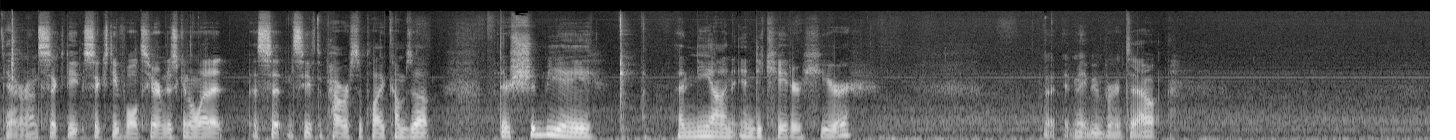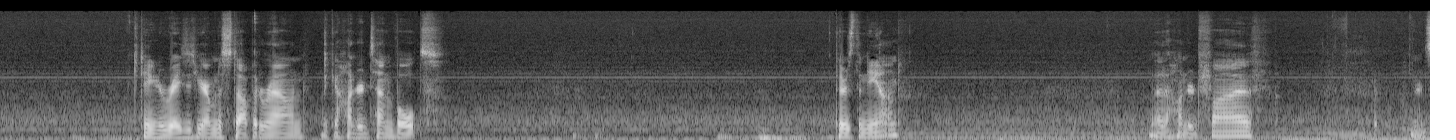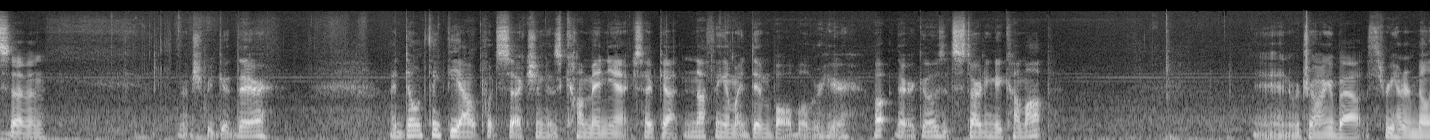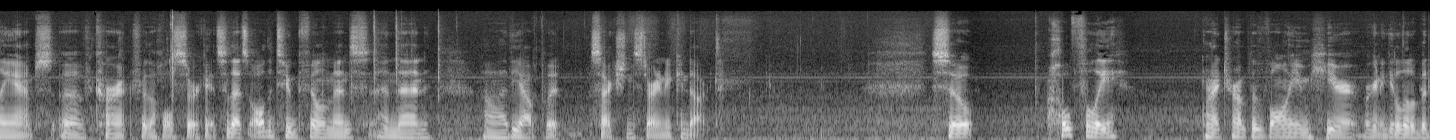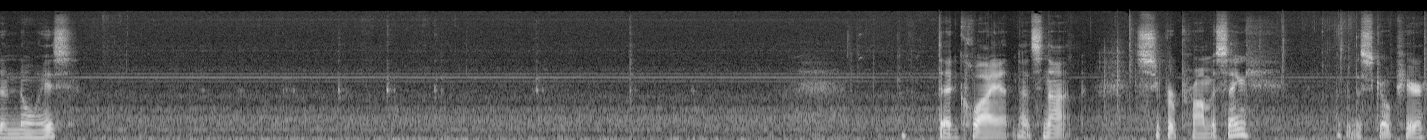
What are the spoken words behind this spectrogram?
Yeah, around 60, 60 volts here. I'm just going to let it sit and see if the power supply comes up. There should be a, a neon indicator here, but it may be burnt out. Continue to raise it here. I'm going to stop it around like 110 volts. There's the neon. At 105, 107. That should be good there. I don't think the output section has come in yet because I've got nothing on my dim bulb over here. Oh, there it goes. It's starting to come up. and we're drawing about 300 milliamps of current for the whole circuit. So that's all the tube filaments and then uh, the output section starting to conduct. So hopefully when I turn up the volume here, we're going to get a little bit of noise. Dead quiet. That's not super promising. Look at the scope here.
